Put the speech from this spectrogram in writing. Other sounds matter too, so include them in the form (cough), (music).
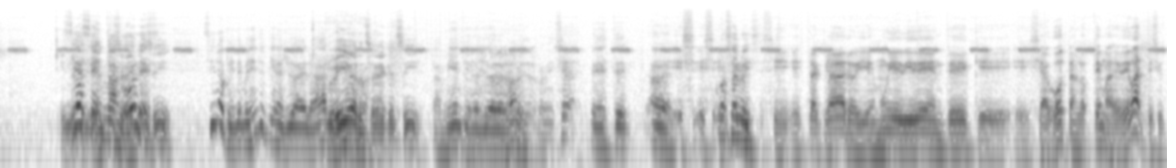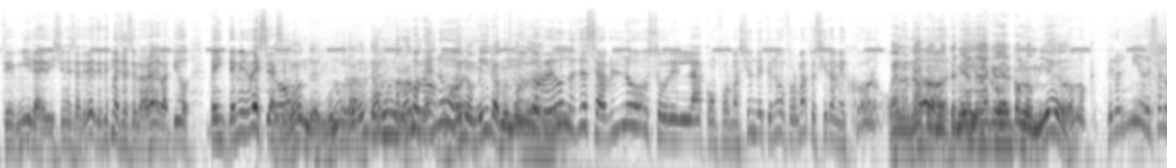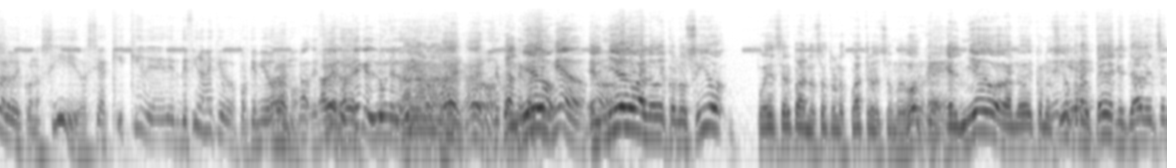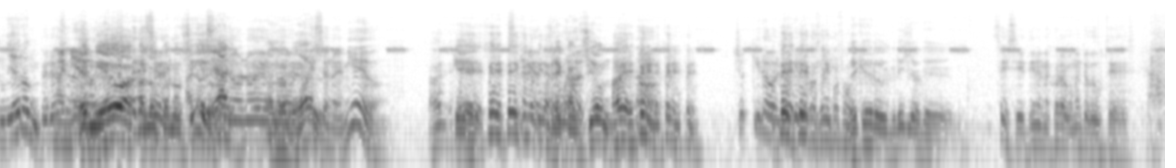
¿Se hacen más goles? Sí. Sí, no, pero Independiente tiene ayuda de la ARU. River se ve que sí. También tiene ayuda de la ARU. River. para mí. O sea, Este, a ver, es- es- José Luis. Sí, está claro y es muy evidente que eh, se agotan los temas de debate. Si usted mira ediciones anteriores, este tema ya se lo habrá debatido 20.000 veces. hace- No. ¿Dónde? ¿Mundo Nunca. Redondo? Ah, el Mundo no. Redondo ¿Cómo que no? Usted no mira Mundo, Mundo Redondo. Redondo ya se habló sobre la conformación de este nuevo formato, si era mejor o Bueno, no, peor. pero no tenía nada que ver con los miedos. ¿Cómo que- Pero el miedo es algo a lo desconocido. O sea, ¿qué, qué de- de- defíname qué, por qué miedo ver, vamos? No, defínalo a ver. usted que el lunes lo No, no, dijo. no, a ver, a ver. No. Se juega El mejor miedo- sin miedo. El No. miedo a lo desconocido puede ser para nosotros los cuatro de. ¿Qué? El miedo a lo desconocido para ustedes que ya descendieron Pero No hay miedo. es miedo a, lo eso- conocido. a lo real. no, no es, A lo no es- real. Eso no es miedo. A ver, espere, espere, espere, Sí, ¿quién no, Precaución. A ver, esperen, No. esperen, esperen. Yo quiero. Espere, que- espere, José Luis, por favor. Deje el grillo que. Sí, sí, tiene mejor argumento que ustedes.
